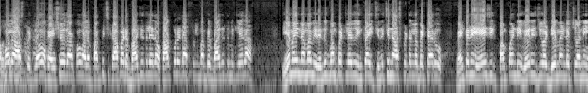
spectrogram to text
అపోలో హాస్పిటల్లో ఒక యశోదాకో వాళ్ళని పంపించి కాపాడే బాధ్యత లేదా? ఒక కార్పొరేట్ హాస్పిటల్ పంపే బాధ్యత మీకు లేదా? ఏమైందమ్మా? మీరు ఎందుకు పంపట్లేదు? ఇంకా ఈ చిన్న చిన్న హాస్పిటల్లో పెట్టారు. వెంటనే ఏజీకి పంపండి. వేర్ ఇస్ యువర్ డిమాండ్ అని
